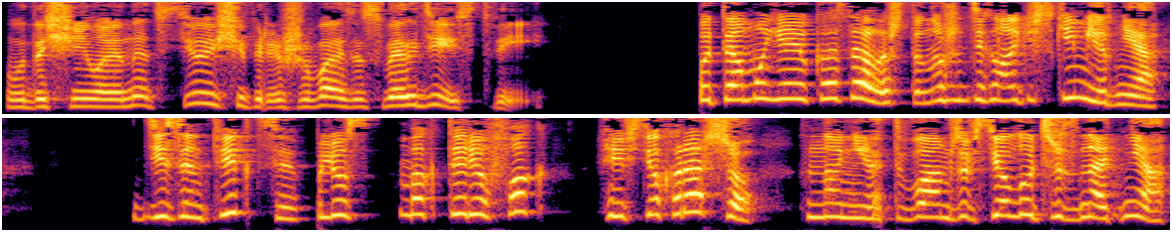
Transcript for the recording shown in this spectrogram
Уточнила Энет, все еще переживая за своих действий. Потому я и указала, что нужен технологический мир, ня. Дезинфекция плюс бактериофаг, и все хорошо. Но нет, вам же все лучше знать, ня.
